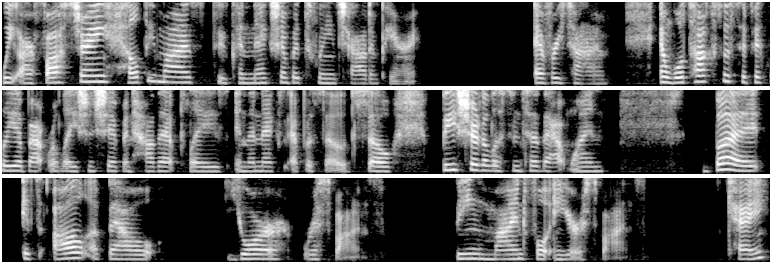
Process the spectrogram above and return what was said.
We are fostering healthy minds through connection between child and parent every time. And we'll talk specifically about relationship and how that plays in the next episode. So be sure to listen to that one. But it's all about your response, being mindful in your response. Okay,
